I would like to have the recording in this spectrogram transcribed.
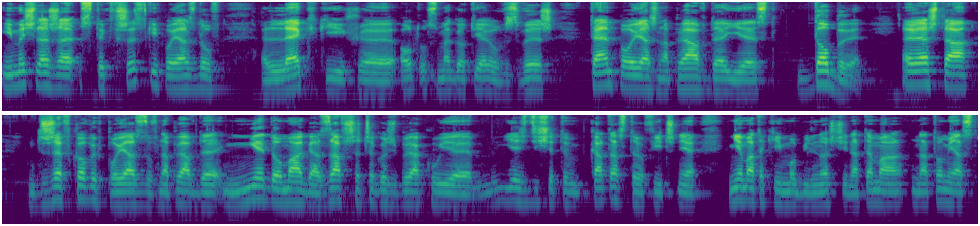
I myślę, że z tych wszystkich pojazdów lekkich e, od 8 tieru wzwyż, ten pojazd naprawdę jest dobry. Reszta drzewkowych pojazdów naprawdę nie domaga, zawsze czegoś brakuje, jeździ się tym katastroficznie, nie ma takiej mobilności. Natomiast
